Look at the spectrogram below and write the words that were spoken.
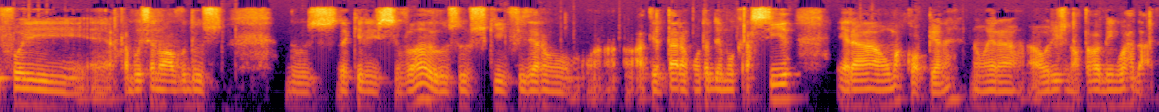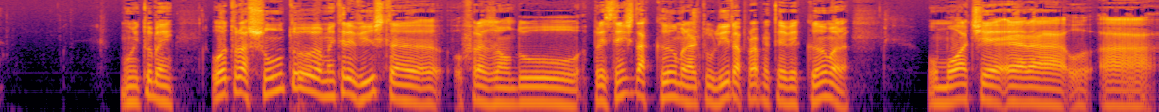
foi é, acabou sendo alvo dos, dos daqueles vândalos, os que fizeram atentaram contra a democracia, era uma cópia, né? Não era a original, estava bem guardada. Muito bem. Outro assunto, uma entrevista, o Frazão, do presidente da Câmara, Arthur Lira, a própria TV Câmara. O mote era a,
